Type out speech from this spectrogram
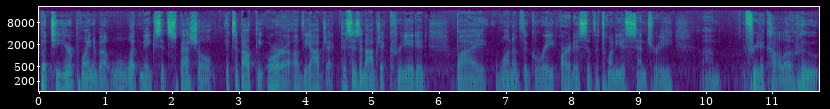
But to your point about, well, what makes it special, it's about the aura of the object. This is an object created by one of the great artists of the 20th century, um, Frida Kahlo, who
